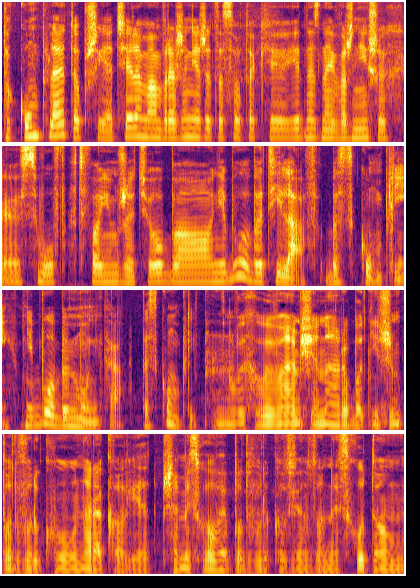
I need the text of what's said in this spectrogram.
to kumple, to przyjaciele. Mam wrażenie, że to są takie jedne z najważniejszych e, słów w twoim życiu, bo nie byłoby T-Love bez kumpli. Nie byłoby Muńka bez kumpli. Wychowywałem się na robotniczym podwórku na Rakowie. Przemysłowe podwórko związane z hutą.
